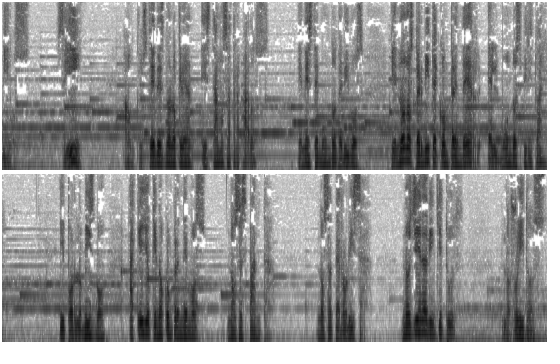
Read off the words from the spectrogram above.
vivos. Sí, aunque ustedes no lo crean, estamos atrapados en este mundo de vivos que no nos permite comprender el mundo espiritual. Y por lo mismo, aquello que no comprendemos nos espanta, nos aterroriza, nos llena de inquietud. Los ruidos,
